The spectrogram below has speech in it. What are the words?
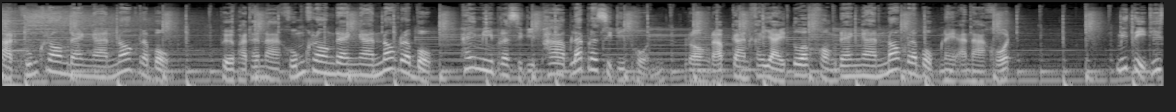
ศาสตร์คุ้มครองแรงงานนอกระบบ พื่อพัฒนาคุ้มครองแรงงานนอกระบบ ให้มีประสิทธิภาพและประสิทธิผล รองรับการขยายตัวของแรงงานนอกระบบในอนาคต มิติที่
